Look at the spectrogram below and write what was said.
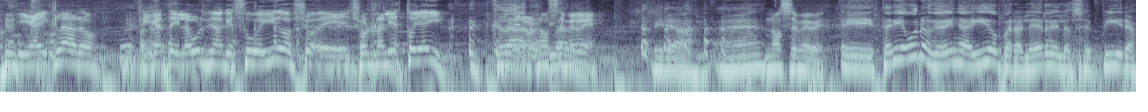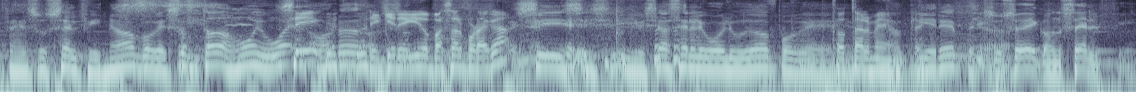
Y ahí, claro, fíjate, la última que sube Guido, yo, eh, yo en realidad estoy ahí. pero no se me ve. Mirá, ¿eh? No se me ve. Eh, estaría bueno que venga Guido para leerle los epígrafes de sus selfies, ¿no? Porque son todos muy buenos. sí, boludo. quiere Guido pasar por acá. Sí, sí, sí. Y se va a hacer el boludo porque Totalmente. no quiere, Si pero. sucede con selfie.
